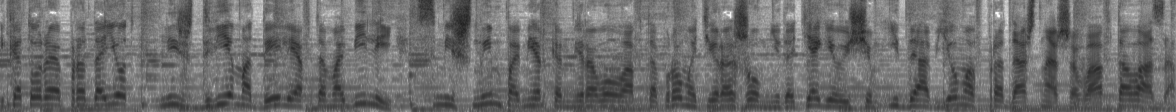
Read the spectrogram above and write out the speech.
и которая продает лишь две модели автомобилей смешным по меркам мирового автопрома тиражом, не дотягивающим и до объемов продаж нашего АвтоВАЗа.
